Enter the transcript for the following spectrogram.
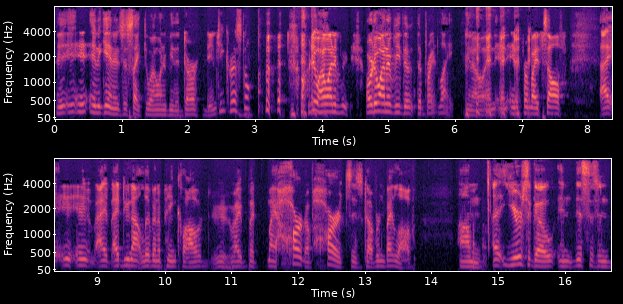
and- and again, it's just like, do I want to be the dark, dingy crystal, or do I want to be, or do I want to be the, the bright light? You know, and, and, and for myself, I, I I do not live in a pink cloud, right? But my heart of hearts is governed by love. Um, uh, years ago, and this is in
